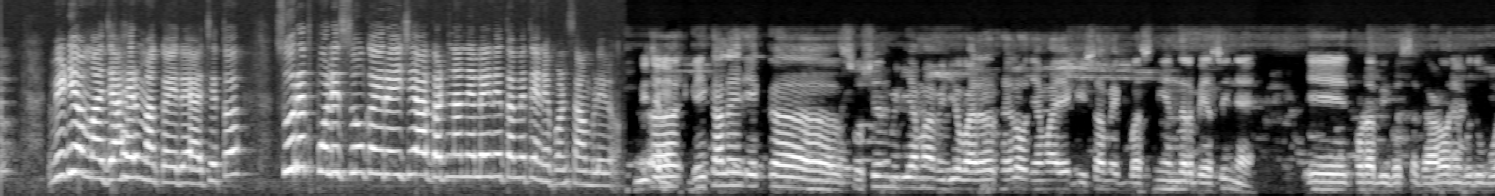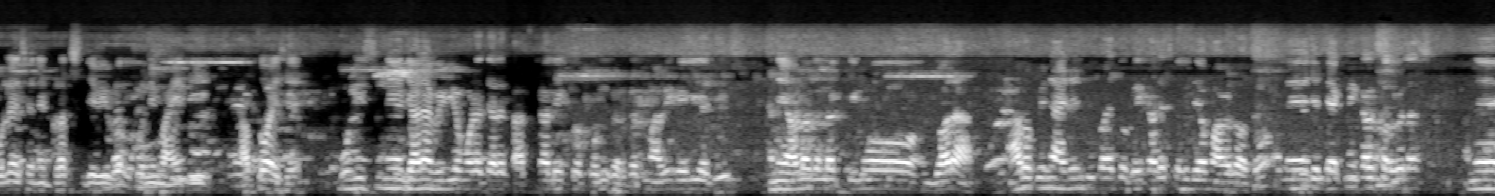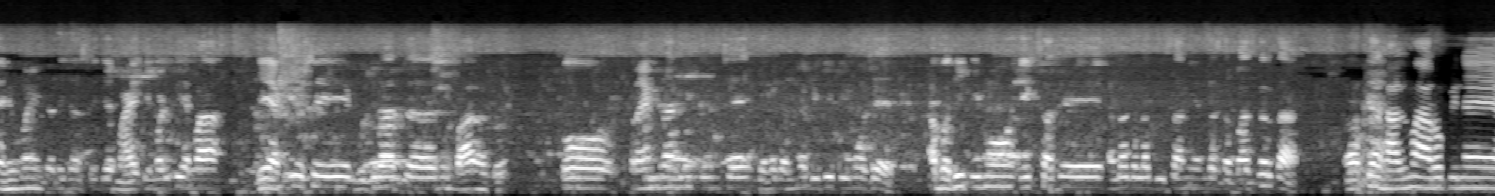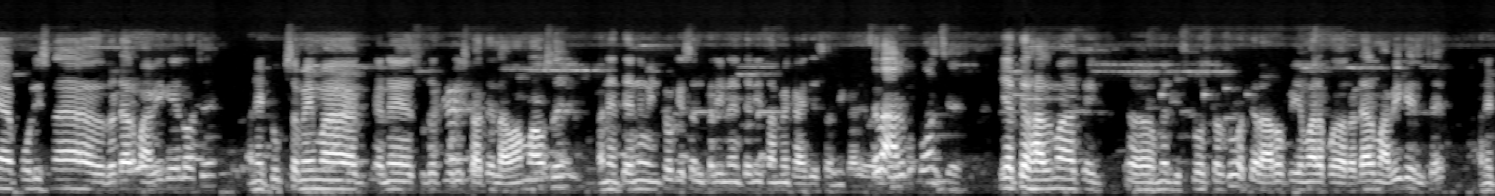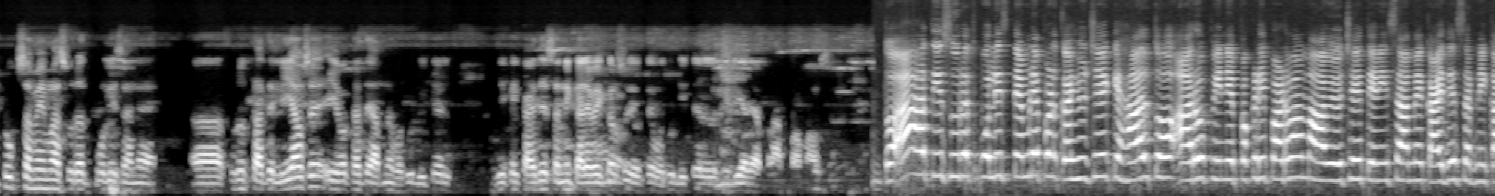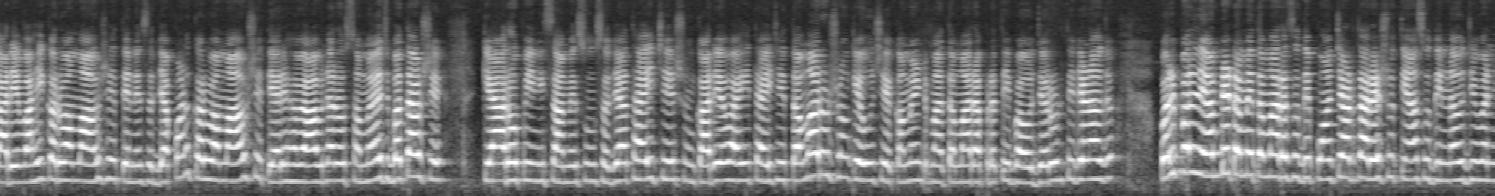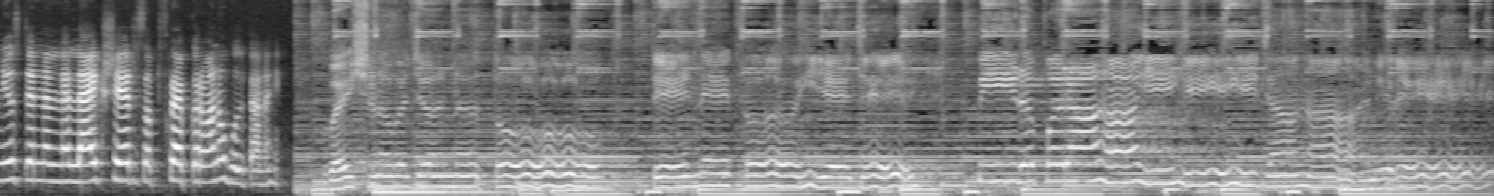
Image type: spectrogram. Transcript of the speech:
વિડીયોમાં જાહેરમાં કહી રહ્યા છે. તો સુરત પોલીસ શું કહી રહી છે? આ ઘટનાને લઈને તમે તેને પણ સાંભળી લો ગઈકાલે એક સોશિયલ મીડિયામાં વીડિયો વાયરલ થયેલો, જેમાં એક ઈસમ એક બસની અંદર બેસીને એ થોડા બીભત્સ ગાળો ને બધું બોલે છે અને ડ્રગ્સ જેવી વસ્તુની માહિતી આપતો હોય છે. પોલીસને જ્યારે આ વીડિયો મળ્યો, ત્યારે તાત્કાલિક પોલીસ હરકતમાં આવી ગયેલી હતી અને અલગ અલગ ટીમો દ્વારા આરોપીને આઈડેન્ટિફાય તો ગઈકાલે જ કરી દેવામાં આવેલો હતો અને જે ટેકનિકલ સર્વેલન્સ અને હ્યુમન ઇન્ટેલિજન્સની જે માહિતી મળતી એમાં જે એક્ટિવ છે એ ગુજરાતની બહાર હતો. તો ક્રાઇમ બ્રાન્ચની ટીમ છે તેમજ અન્ય બીજી ટીમો છે આ બધી ટીમો એક સાથે અલગ અલગ દિશાની અંદર તપાસ કરતા અત્યારે હાલમાં આરોપીને પોલીસના રડારમાં આવી ગયેલો છે અને ટૂંક સમયમાં એને સુરત પોલીસ ખાતે લાવવામાં આવશે અને તેનું ઇન્ટ્રોગેશન કરીને તેની સામે કાયદેસરની કાર્યવાહી આરોપી કોણ છે? એ અત્યારે હાલમાં અમે ડિસ્ક્લોઝ કરશું. અત્યારે આરોપી અમારા રડારમાં આવી ગયેલ છે. અને ટૂંક સમયમાં સુરત પોલીસ અને સુરત ખાતે લઈ આવશે. એ વખતે આપણે વધુ ડિટેલ જે કંઈ કાયદેસરની કાર્યવાહી કરશું, એ વખતે વધુ ડિટેલ મીડિયાને આપણે આપવામાં આવશે. તો આ હતી સુરત પોલીસ. તેમણે પણ કહ્યું છે કે હાલ તો આરોપીને પકડી પાડવામાં આવ્યો છે. તેની સામે કાયદેસરની કાર્યવાહી કરવામાં આવશે. તેને સજા પણ કરવામાં આવશે. ત્યારે હવે આવનારો સમય જ બતાવશે કે આરોપીની સામે શું સજા થાય છે, શું કાર્યવાહી થાય છે. તમારું શું કહેવું છે? કમેન્ટમાં તમારા પ્રતિભાવો જરૂરથી જણાવજો. પલપલની અપડેટ અમે તમારા સુધી પહોંચાડતા રહેશું. ત્યાં સુધી નવજીવન ન્યૂઝ ચેનલને લાઇક શેર, સબસ્ક્રાઇબ કરવાનું ભૂલતા નહીં. વૈષ્ણવજન તો તેને કહીએ જે પીડ પરા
